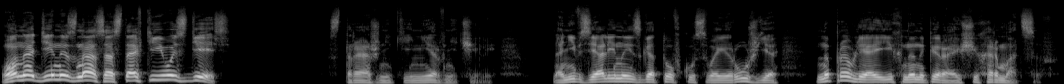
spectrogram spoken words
«Он один из нас, оставьте его здесь!» Стражники нервничали. Они взяли на изготовку свои ружья, направляя их на напирающих армадцев.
